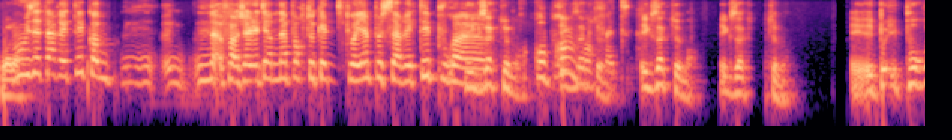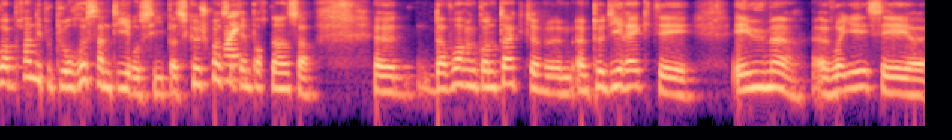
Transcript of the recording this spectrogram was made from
Voilà. Vous vous êtes arrêté comme, euh, enfin, j'allais dire n'importe quel citoyen peut s'arrêter pour, euh, Exactement. comprendre Exactement. en fait. Exactement. Exactement. Et, pour comprendre et pour ressentir aussi, parce que je crois que c'est important ça. Euh, d'avoir un contact euh, un peu direct et, et humain. Vous voyez, c'est euh,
